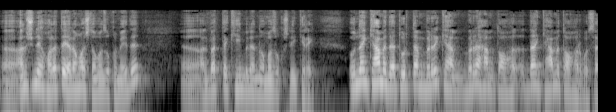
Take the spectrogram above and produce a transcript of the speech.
E, ana shunday holatda yalang'och namoz o'qimaydi. E, albatta kiyim bilan namoz o'qishligi kerak. Undan kamida to'rtdan biri kam biri ham tohirdan kami tohir bo'lsa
